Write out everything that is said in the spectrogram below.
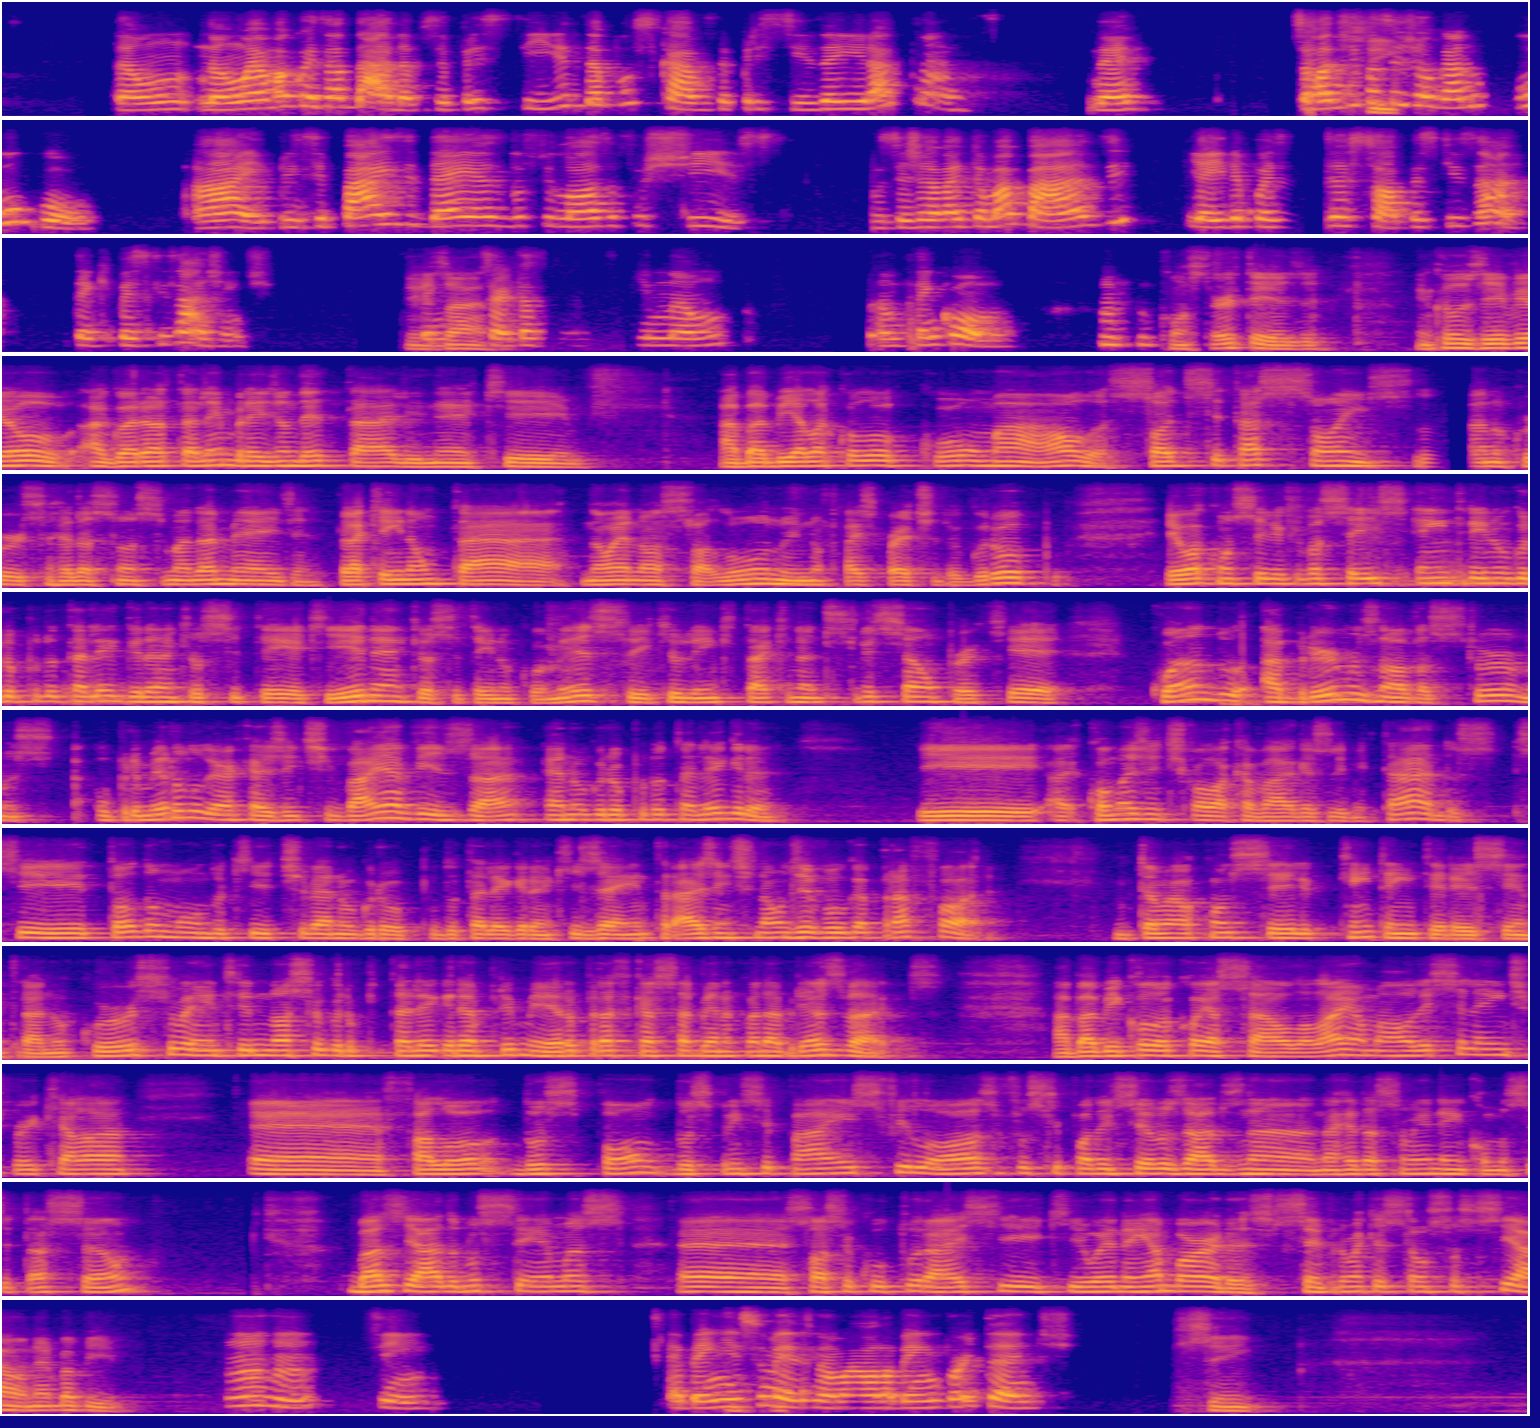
Então, não é uma coisa dada, você precisa buscar, você precisa ir atrás, né? Só de Sim. você jogar no Google, ai, principais ideias do filósofo X, você já vai ter uma base, e aí depois é só pesquisar. Tem que pesquisar, gente. Exato. Tem certas coisas que não, não tem como. Com certeza. Inclusive, eu agora eu até lembrei de um detalhe, né? Que a Babi ela colocou uma aula só de citações lá no curso Redação Acima da Média. Para quem não tá, não é nosso aluno e não faz parte do grupo, eu aconselho que vocês entrem no grupo do Telegram que eu citei aqui, né? Que eu citei no começo e que o link está aqui na descrição, porque quando abrirmos novas turmas, o primeiro lugar que a gente vai avisar é no grupo do Telegram. E como a gente coloca vagas limitadas, se todo mundo que estiver no grupo do Telegram quiser entrar, a gente não divulga para fora. Então eu aconselho quem tem interesse em entrar no curso, entre no nosso grupo Telegram primeiro para ficar sabendo quando abrir as vagas. A Babi colocou essa aula lá, é uma aula excelente, porque ela é, falou dos, pontos, dos principais filósofos que podem ser usados na, na redação Enem como citação, baseado nos temas é, socioculturais que, que o Enem aborda. Sempre uma questão social, né, Babi? Uhum, sim. É bem isso mesmo, é uma aula bem importante. Sim.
